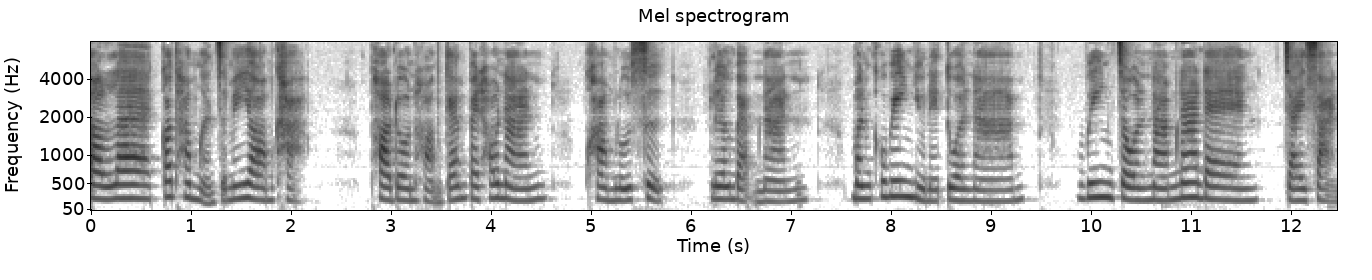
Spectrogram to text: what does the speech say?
ตอนแรกก็ทำเหมือนจะไม่ยอมค่ะ พอโดนหอมแก้มไปเท่านั้น ความรู้สึก เรื่องแบบนั้น มันก็วิ่งอยู่ในตัวน้ำวิ่งจนน้ำหน้าแดง ใจสั่น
